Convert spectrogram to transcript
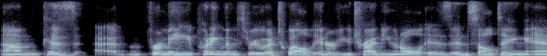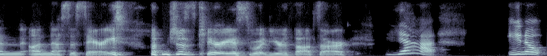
Because um, uh, for me putting them through a 12 interview tribunal is insulting and unnecessary. I'm just curious what your thoughts are. Yeah you know,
